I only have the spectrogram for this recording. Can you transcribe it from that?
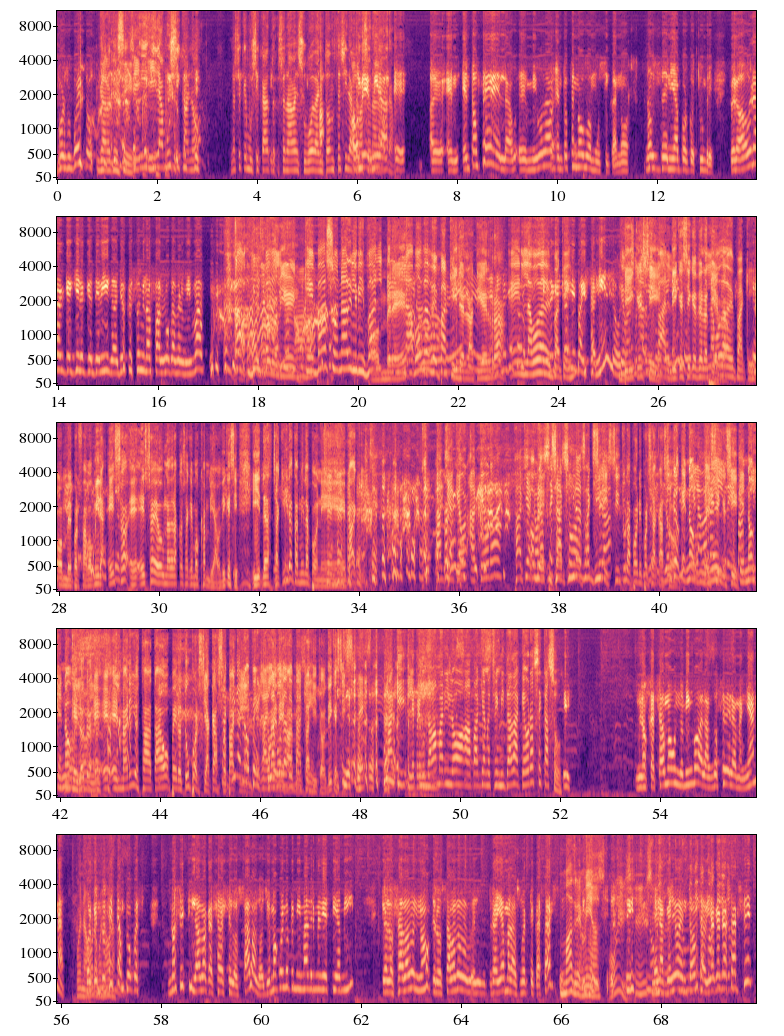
por supuesto. Claro que sí. Y, y la música, ¿no? No sé qué música sonaba en su boda entonces y la que va a Hombre, sonar mira, ahora. eh, eh, en- entonces en, la- en mi boda entonces no hubo música, no no tenía por costumbre. Pero ahora, ¿qué quieres que te diga? Yo es que soy una fan loca del Bisbal. Ah, dígalo bien. Que va a sonar el bisbal Hombre. en la boda de Y Paqui. de la tierra. En la boda de Tiene que Di que sí, di que sí que es de la la tierra. boda de Paqui. Hombre, por favor, mira, eso eh, eso es una de las cosas que hemos cambiado, di que sí. Y de las Shakira también la pone Paqui. Paqui, ¿a qué hora, a qué hora, Paqui, a qué Hombre, hora se casó? Shakira, Sí, Shakira. sí, tú la pones por si acaso. Yo creo que no. Que sí, que sí. Que no, que no. Que el otro, eh, eh, el marido está atado, pero tú por si acaso, Shakira Paqui. no pega en la boda de Paqui. di que sí. Le, Paqui, le preguntaba a Marilo a Paqui, a nuestra invitada, ¿a qué hora se casó? Sí. Nos casamos un domingo a las 12 de la mañana. Buena porque hora, buena entonces hora. tampoco es- no se estilaba casarse los sábados. Yo me acuerdo que mi madre me decía a mí que los sábados no, que los sábados eh, traía mala suerte casarse. Madre mía. Uy. Sí, No en aquellos no entonces había que casarse.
